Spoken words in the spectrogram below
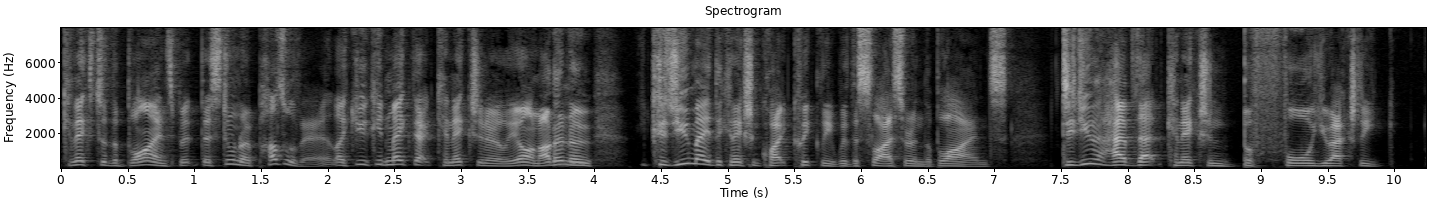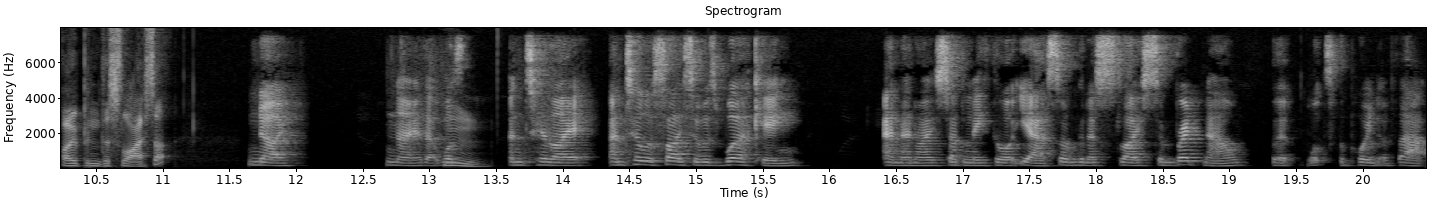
connects to the blinds, but there's still no puzzle there. Like you could make that connection early on. I don't know because you made the connection quite quickly with the slicer and the blinds. Did you have that connection before you actually opened the slicer? No, no, that wasn't until I until the slicer was working, and then I suddenly thought, yeah, so I'm going to slice some bread now. But what's the point of that?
